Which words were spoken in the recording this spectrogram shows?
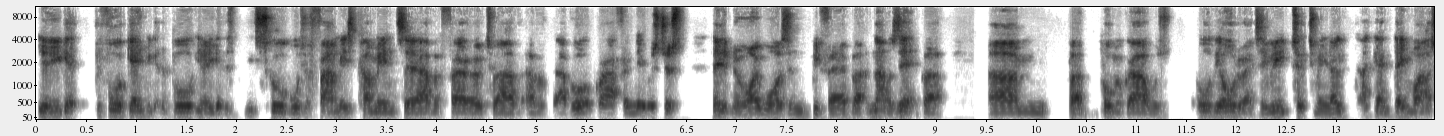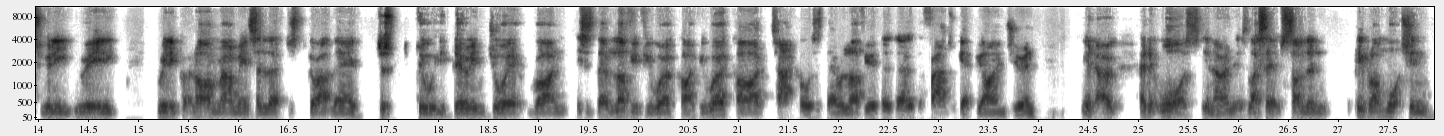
you know, you get before a game, you get the ball, you know, you get the school boys of families come in to have a photo, to have have, have autograph, and it was just they didn't know who I was, and be fair, but and that was it. But um, but Paul McGrath was all the older actors. He really took to me. You know, again, Dane Whitehouse really, really, really put an arm around me and said, "Look, just go out there, just do what you do, enjoy it, run." He says they'll love you if you work hard. If you work hard, tackles, they will love you. The, the, the fans will get behind you, and you know, and it was, you know, and it's like I said, Sunderland. People I'm watching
